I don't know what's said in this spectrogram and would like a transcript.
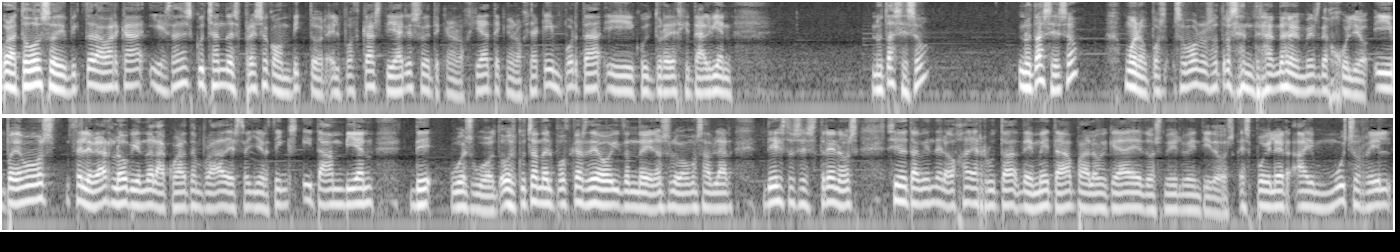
Hola a todos, soy Víctor Abarca y estás escuchando Expreso con Víctor, el podcast diario sobre tecnología, tecnología que importa y cultura digital. Bien, ¿notas eso? ¿Notas eso? Bueno, pues somos nosotros entrando en el mes de julio y podemos celebrarlo viendo la cuarta temporada de Stranger Things y también de Westworld o escuchando el podcast de hoy donde no solo vamos a hablar de estos estrenos sino también de la hoja de ruta de Meta para lo que queda de 2022. Spoiler, hay mucho reel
